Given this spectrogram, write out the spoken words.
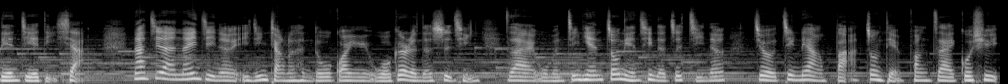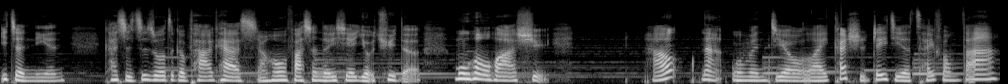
连接底下。那既然那一集呢，已经讲了很多关于我个人的事情，在我们今天周年庆的这集呢，就尽量把重点放在过去一整年开始制作这个 Podcast，然后发生的一些有趣的幕后花絮。好，那我们就来开始这一集的采访吧。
